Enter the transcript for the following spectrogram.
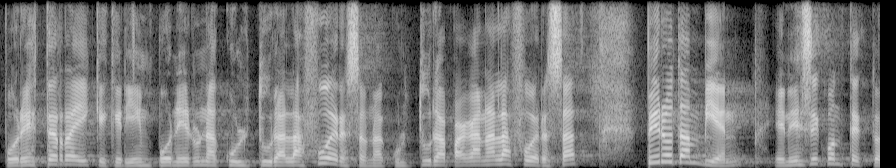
por este rey que quería imponer una cultura a la fuerza, una cultura pagana a la fuerza, pero también en ese contexto,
